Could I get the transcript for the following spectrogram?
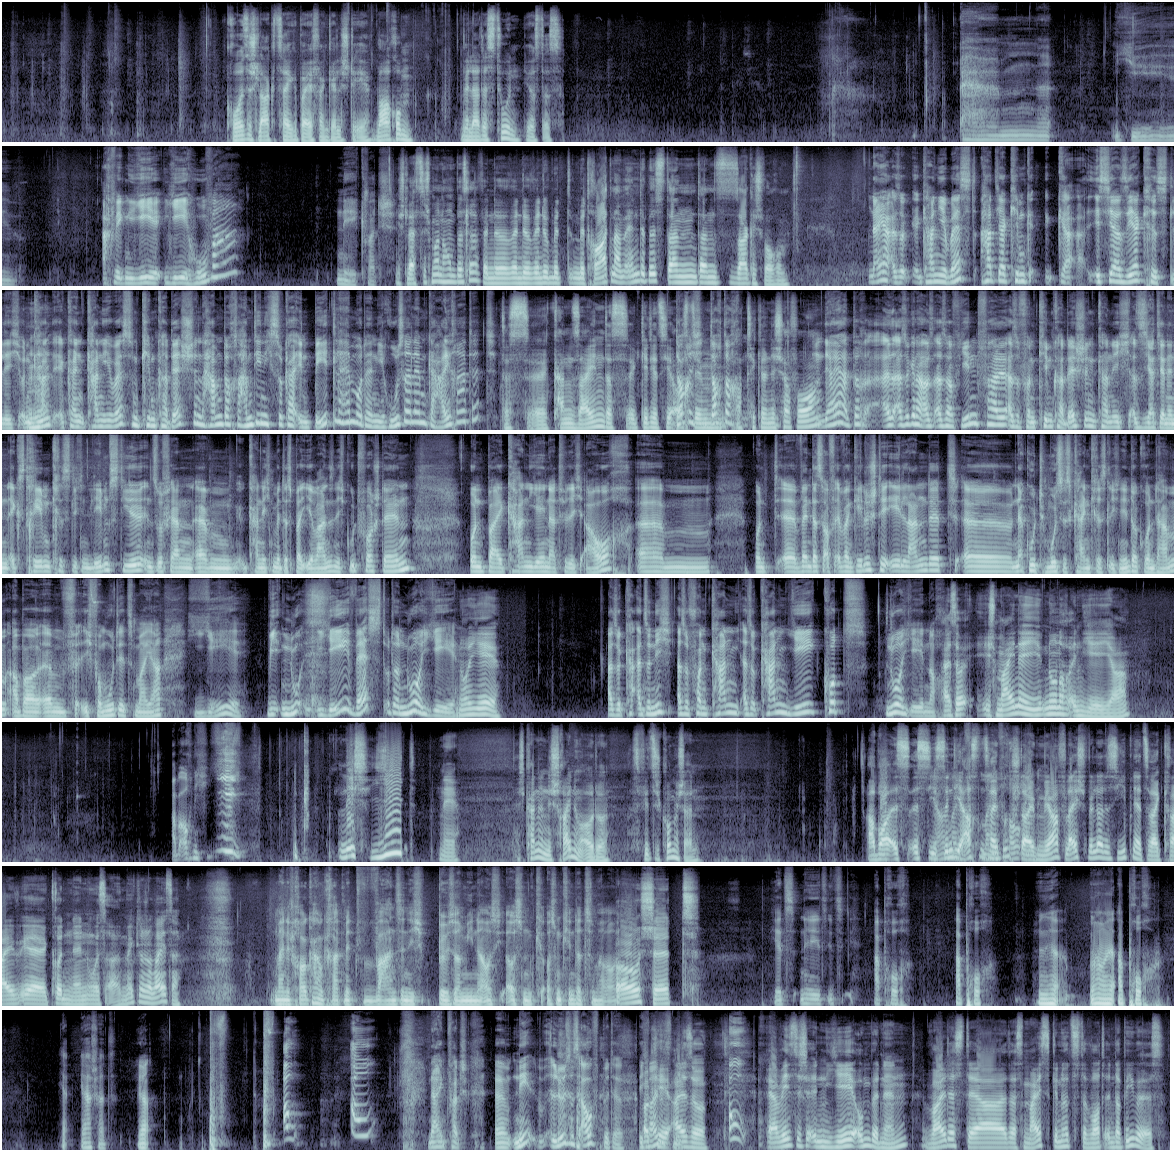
Große Schlagzeige bei evangelisch.de. Warum will er das tun, Justus? Ähm, Je. Ach, wegen Je Jehova? Nee, Quatsch. Ich lasse dich mal noch ein bisschen. Wenn du, wenn du, wenn du mit, mit Raten am Ende bist, dann, dann sage ich warum. Naja, also Kanye West hat ja Kim ist ja sehr christlich und mhm. Kanye West und Kim Kardashian haben doch haben die nicht sogar in Bethlehem oder in Jerusalem geheiratet? Das äh, kann sein, das geht jetzt hier doch, aus ich, dem doch, doch. Artikel nicht hervor. Ja, ja, doch also, also genau, also, also, auf jeden Fall, also von Kim Kardashian kann ich, also sie hat ja einen extrem christlichen Lebensstil, insofern ähm, kann ich mir das bei ihr wahnsinnig gut vorstellen und bei Kanye natürlich auch. Ähm, und äh, wenn das auf evangelisch.de landet, äh, na gut, muss es keinen christlichen Hintergrund haben, aber ähm, ich vermute jetzt mal ja, je. Wie, nur je West oder nur je? Nur je. Also, also nicht, also von kann, also kann je kurz, nur je noch. Also ich meine nur noch in je, ja. Aber auch nicht je. Nicht je. Nee. Ich kann ja nicht schreien im Auto. Das fühlt sich komisch an. Aber es, ist, ja, sind meine, die ersten zwei Buchstaben, ja. Vielleicht will er das Yeet-Netzwerk äh, gründen in den USA, möglicherweise. Meine Frau kam gerade mit wahnsinnig böser Miene aus, aus, dem, aus dem Kinderzimmer raus. Oh shit. Jetzt, nee, jetzt, jetzt Abbruch. Abbruch. Ja, Abbruch. Ja, ja, Schatz. Ja. Au! Au! Nein, Quatsch. Ähm, nee, löse es auf, bitte. Ich okay, also. Oh! Er will sich in Je umbenennen, weil das der, das meistgenutzte Wort in der Bibel ist.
